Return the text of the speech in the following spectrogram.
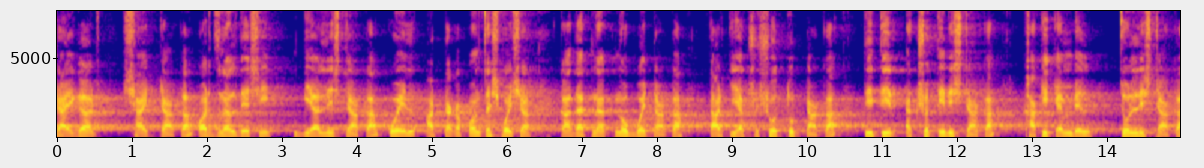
টাইগার ষাট টাকা, অরিজিনাল দেশি বিয়াল্লিশ টাকা, কোয়েল আট টাকা পঞ্চাশ পয়সা কাদাকনাক নব্বই টাকা, টার্কি একশো সত্তর টাকা, তিতির একশো তিরিশ টাকা, খাকি ক্যাম্বেল চল্লিশ টাকা,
